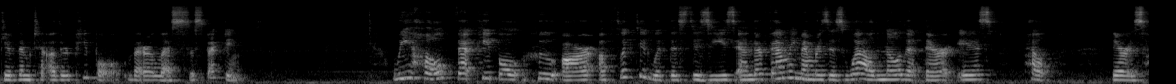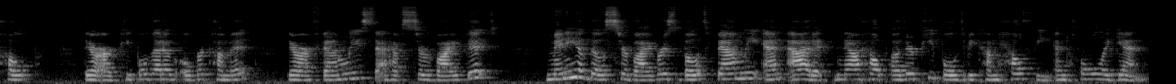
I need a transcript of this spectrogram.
give them to other people that are less suspecting. We hope that people who are afflicted with this disease and their family members as well know that there is help. There is hope. There are people that have overcome it. There are families that have survived it. Many of those survivors, both family and addict, now help other people to become healthy and whole again.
